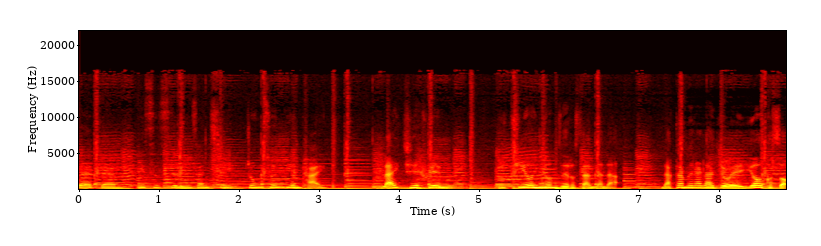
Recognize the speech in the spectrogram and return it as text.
FM 一四四零三七中村電台。ライチ FM 一四四ゼロ三七中村ラジオへようこそ。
